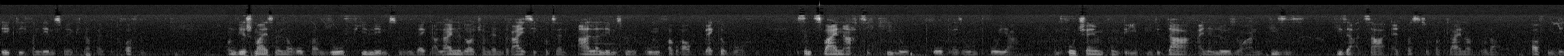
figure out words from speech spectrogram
täglich von Lebensmittelknappheit betroffen. Und wir schmeißen in Europa so viel Lebensmittel weg. Allein in Deutschland werden 30 Prozent aller Lebensmittel unverbraucht weggeworfen. Das sind 82 Kilo pro Person pro Jahr. Und foodshaming.de bietet da eine Lösung an, dieses, diese Zahl etwas zu verkleinern oder hoffentlich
